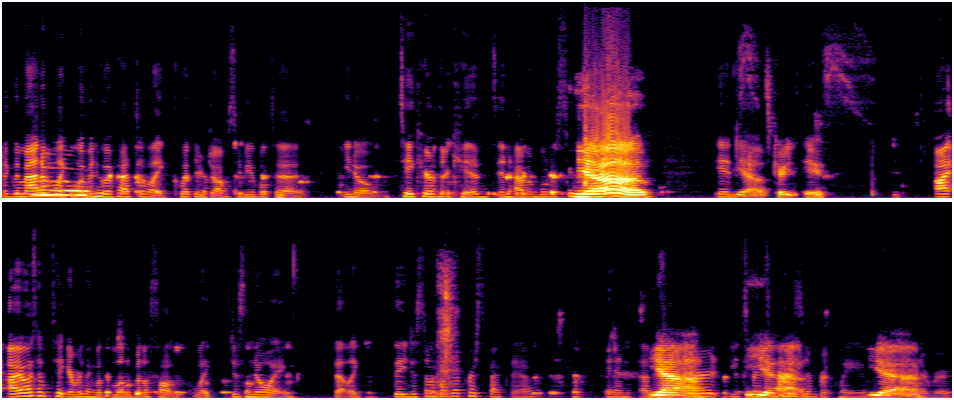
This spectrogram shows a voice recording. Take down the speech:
Like the amount of like women who have had to like quit their jobs to be able to, you know, take care of their kids and have them go to school. yeah, It's, yeah, it's crazy. it's I, I always have to take everything with a little bit of salt, like just knowing that like they just don't have that perspective, and Yeah. Yeah. differently. Yeah, Whatever.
